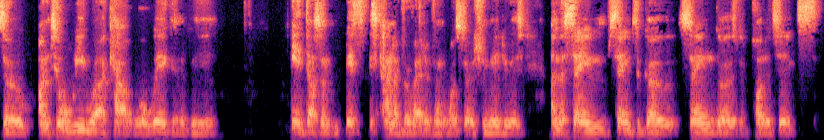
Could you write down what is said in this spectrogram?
so until we work out what we're going to be it doesn't it's, it's kind of irrelevant what social media is. And the same same to go same goes with politics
